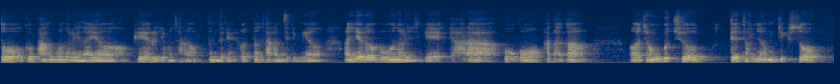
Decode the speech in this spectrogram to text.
또그 방군으로 인하여 피해를 입은 사람 어떤, 어떤 사람들이며 여러 부분을 이렇게 알아보고 하다가 어, 정부 측 대통령 직속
